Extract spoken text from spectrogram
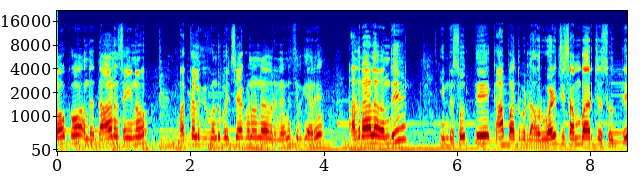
நோக்கம் அந்த தானம் செய்யணும் மக்களுக்கு கொண்டு போய் சேர்க்கணும்னு அவர் நினச்சிருக்காரு. அதனால் வந்து இந்த சொத்து காப்பாற்றப்படுது அவர் உழைச்சி சம்பாரித்த சொத்து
